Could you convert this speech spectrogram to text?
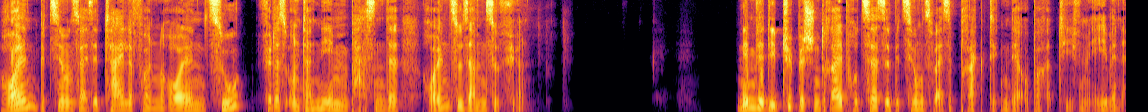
Rollen bzw. Teile von Rollen zu für das Unternehmen passende Rollen zusammenzuführen. Nehmen wir die typischen drei Prozesse bzw. Praktiken der operativen Ebene.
